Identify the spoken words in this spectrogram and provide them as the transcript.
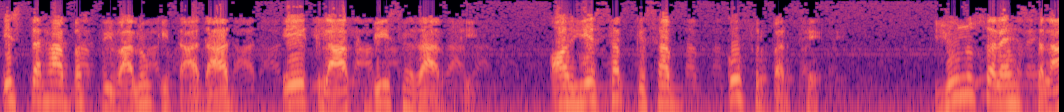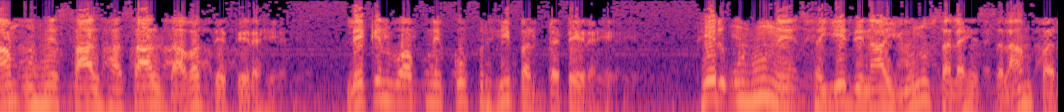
اس طرح بستی والوں کی تعداد ایک لاکھ بیس ہزار تھی۔ اور یہ سب کے سب کفر پر تھے۔ یونس علیہ السلام انہیں سال ہر سال دعوت دیتے رہے، لیکن وہ اپنے کفر ہی پر ڈٹے رہے۔ پھر انہوں نے سیدنا یونس علیہ السلام پر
